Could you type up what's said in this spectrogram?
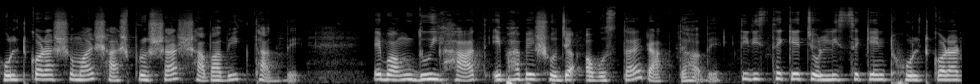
হোল্ড করার সময় শ্বাস প্রশ্বাস স্বাভাবিক থাকবে। এবং দুই হাত এভাবে সোজা অবস্থায় রাখতে হবে। 30 থেকে চল্লিশ সেকেন্ড হোল্ড করার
